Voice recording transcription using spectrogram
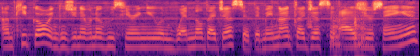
um, keep going because you never know who's hearing you and when they'll digest it. They may not digest it as you're saying it,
